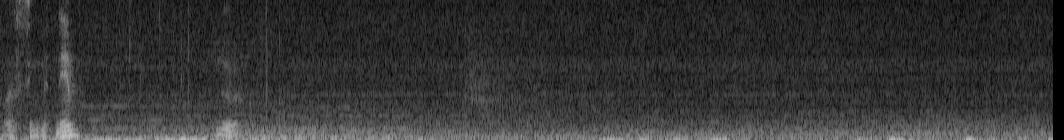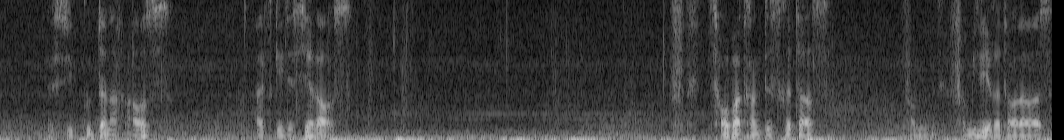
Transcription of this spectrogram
Kann man das Ding mitnehmen? Nö. Es sieht gut danach aus als geht es hier raus. Zaubertrank des Ritters. Vom Familieritter oder was?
